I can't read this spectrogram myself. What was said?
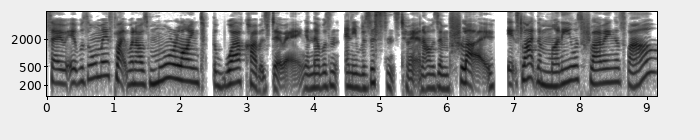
So it was almost like when I was more aligned to the work I was doing and there wasn't any resistance to it and I was in flow, it's like the money was flowing as well.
